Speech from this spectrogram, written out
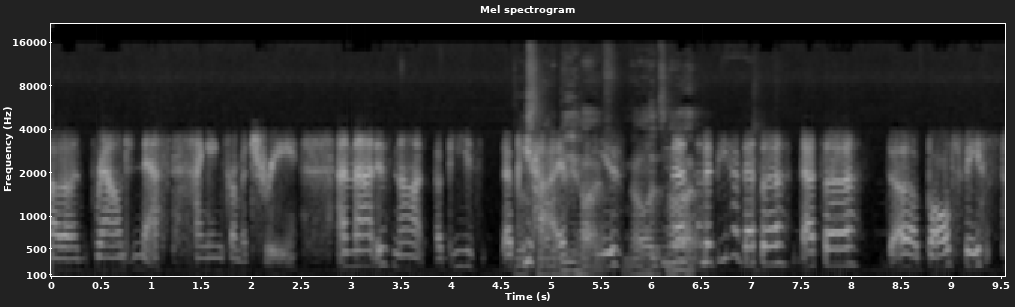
a round nest hanging from a tree, and that is not a bee's a that's beehive. Not a beehive. no, it's not. That's not a beehive. That's a that's a, a bald-faced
